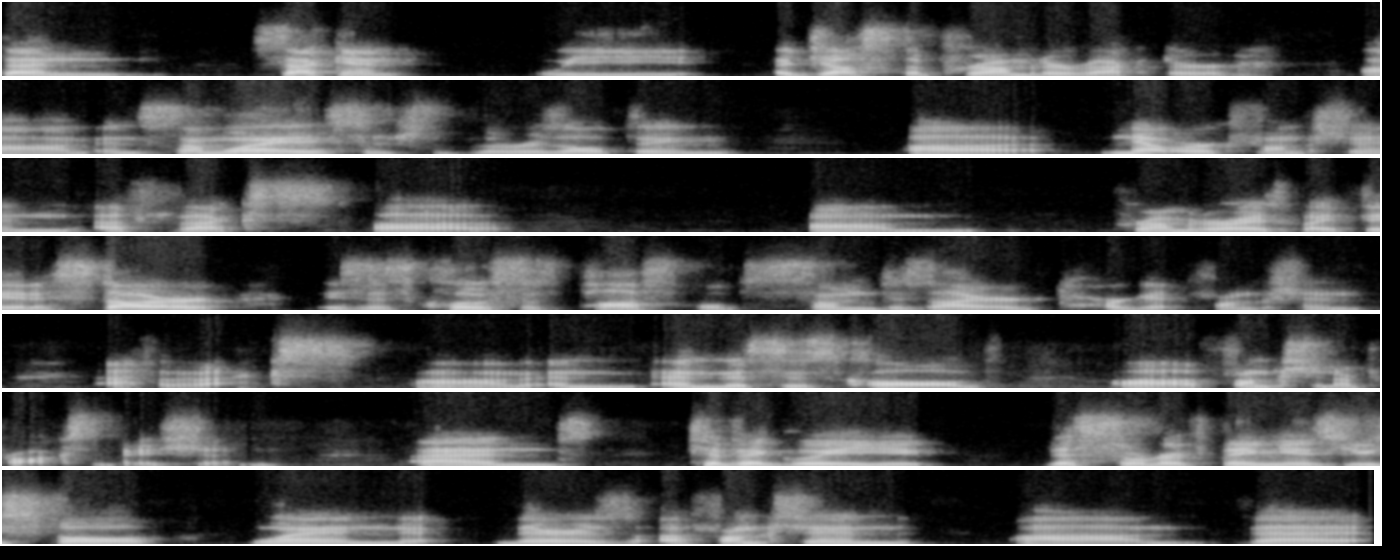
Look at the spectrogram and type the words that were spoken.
then second, we adjust the parameter vector um, in some way such that the resulting uh, network function f of x uh, um, parameterized by theta star is as close as possible to some desired target function f of x. Um, and, and this is called uh, function approximation. And typically this sort of thing is useful when there's a function um, that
